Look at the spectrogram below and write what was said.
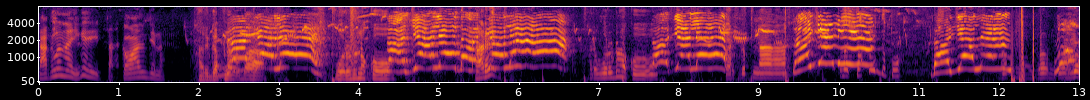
टाकलं नाही काय? चटका मारते ना. अरे गप ना बाबा. ओरडू नको. दाजी आले दाजी अरे. आले! अरे ओरडू नको. दाजी आले! अरे गप ना. दाजी आले! दाजी आले!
